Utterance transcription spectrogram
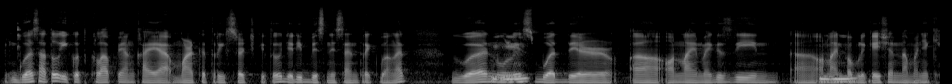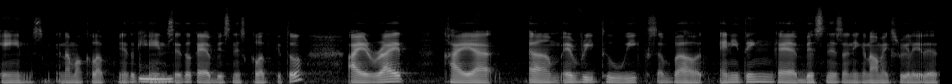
gue satu ikut klub yang kayak market research gitu jadi business centric banget gue Mhm. nulis buat their uh, online magazine uh, online Mhm. publication namanya Keynes nama klubnya itu Keynes Mhm. itu kayak business club gitu I write kayak um, every two weeks about anything kayak business and economics related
